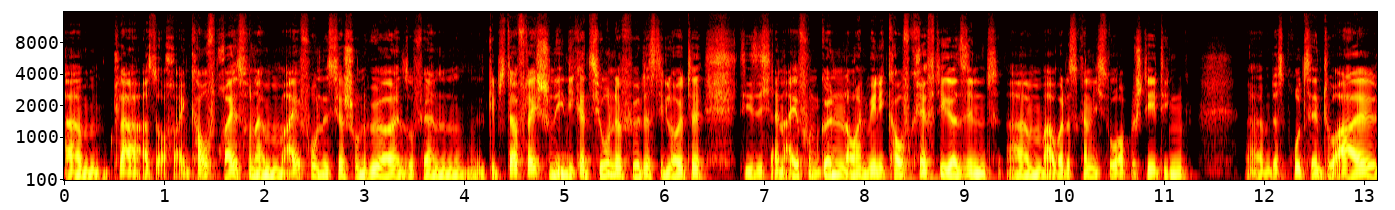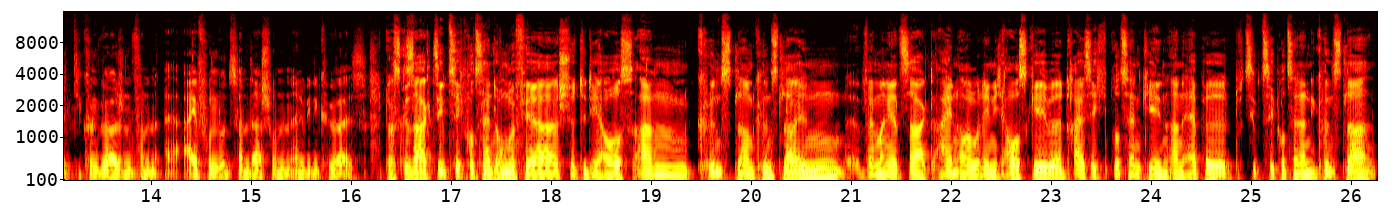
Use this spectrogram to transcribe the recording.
Ähm, klar, also auch ein Kaufpreis von einem iPhone ist ja schon höher. Insofern gibt es da vielleicht schon eine Indikation dafür, dass die Leute, die sich ein iPhone gönnen, auch ein wenig kaufkräftiger sind. Ähm, aber das kann ich so auch bestätigen. Ähm, dass prozentual die Conversion von iPhone-Nutzern da schon ein wenig höher ist. Du hast gesagt, 70 Prozent ungefähr schüttet ihr aus an Künstler und Künstlerinnen. Wenn man jetzt sagt, ein Euro, den ich ausgebe, 30 Prozent gehen an Apple, 70 Prozent an die Künstler,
